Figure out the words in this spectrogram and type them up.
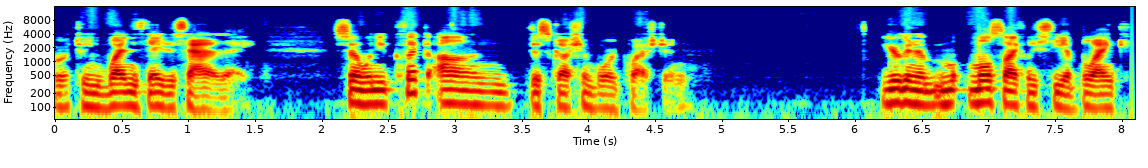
between Wednesday to Saturday. So when you click on discussion board question you're going to most likely see a blank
